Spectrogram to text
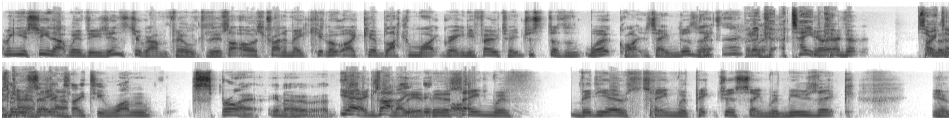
I mean, you see that with these Instagram filters. It's like, oh, it's trying to make it look like a black and white grainy photo. It just doesn't work quite the same, does it? Exactly. But a, ca- a tape. You know, ca- and, uh, sorry, It Tone, looks carry like on, a carry on. ZX81 sprite, you know. yeah, exactly. An It'd be 8-bit the block. same with videos, same with pictures, same with music. You know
